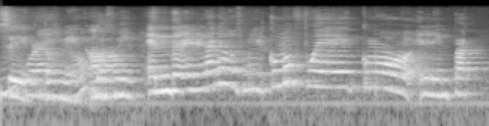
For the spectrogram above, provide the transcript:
Sí, por ahí, 2000, ¿no? ajá. 2000. En, en el año 2000, ¿cómo fue como el impacto?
